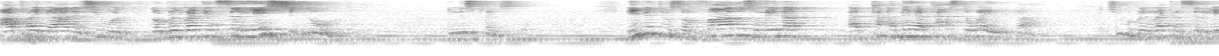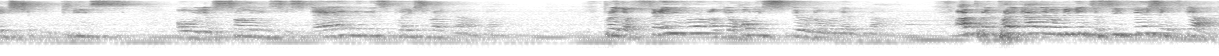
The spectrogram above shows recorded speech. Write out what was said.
I pray, God, that you would, Lord, bring reconciliation, Lord, in this place. Even through some fathers who may not have may have passed away, God, that you would bring reconciliation and peace over your sons who stand in this place right now, God. Pray the favor of your Holy Spirit over them, God. I pray, pray, God, they will begin to see visions, God.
